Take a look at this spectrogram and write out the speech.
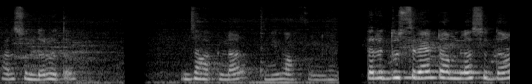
फार सुंदर होतं. झाकणार आणि वाफवून घ्यायचं तर दुसऱ्या टर्मला सुद्धा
